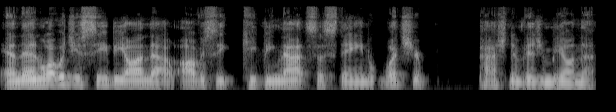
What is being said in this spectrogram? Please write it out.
And then what would you see beyond that? Obviously, keeping that sustained. What's your passion and vision beyond that?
